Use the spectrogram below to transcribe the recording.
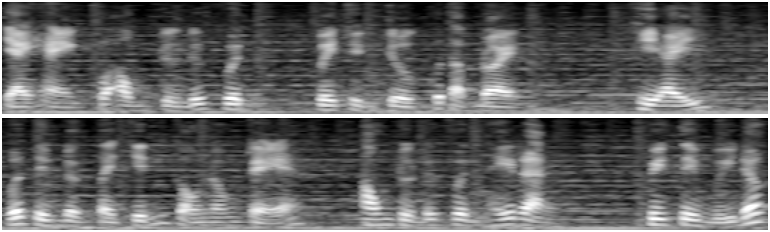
dài hạn của ông Trần Đức Vinh, vị thuyền trưởng của tập đoàn. Khi ấy, với tiềm lực tài chính còn non trẻ, ông Trần Đức Vinh thấy rằng việc tìm quỹ đất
